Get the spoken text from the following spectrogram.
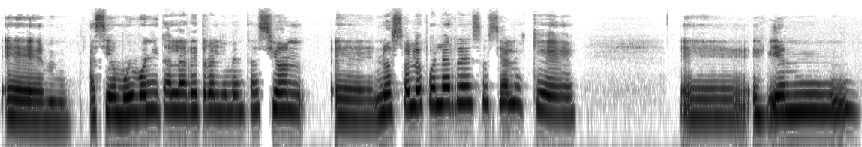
em, ha sido muy bonita la retroalimentación, eh, no solo por las redes sociales, que eh, es bien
